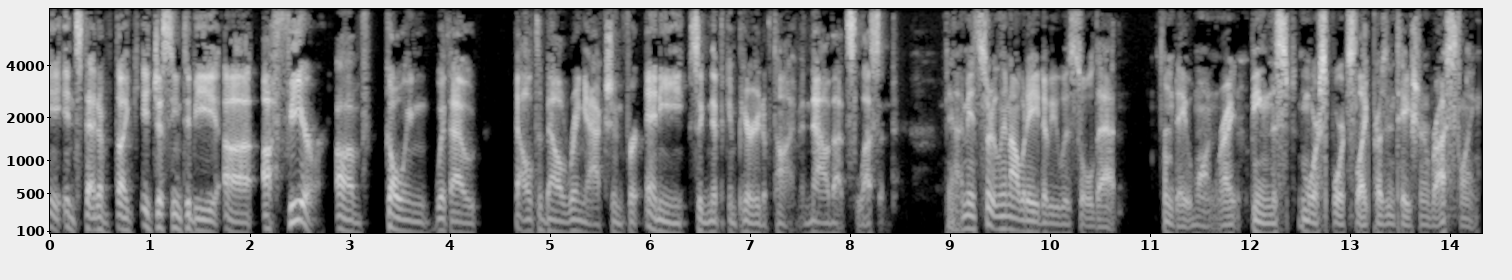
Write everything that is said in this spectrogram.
instead of like it just seemed to be uh, a fear of going without bell to bell ring action for any significant period of time, and now that's lessened. Yeah, I mean it's certainly not what AEW was sold at from day one, right? Being this more sports like presentation of wrestling.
